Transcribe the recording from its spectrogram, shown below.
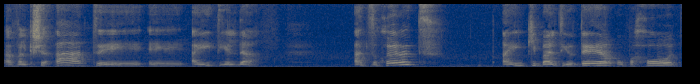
אבל כשאת אה, אה, היית ילדה, את זוכרת האם קיבלתי יותר או פחות?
